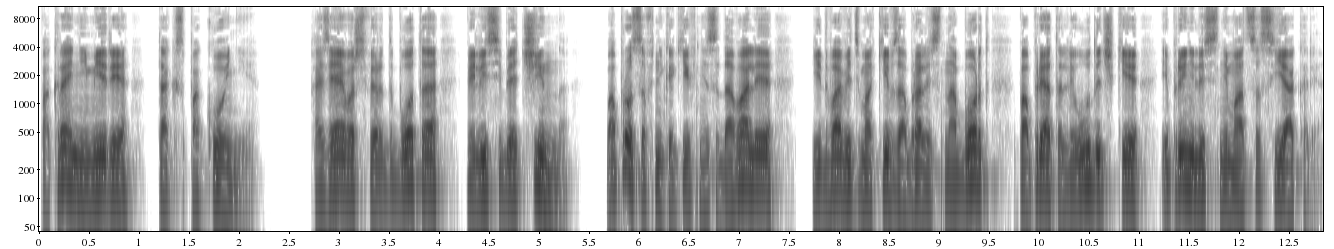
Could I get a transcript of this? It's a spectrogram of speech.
по крайней мере, так спокойнее. Хозяева Швердбота вели себя чинно, Вопросов никаких не задавали, Едва ведьмаки взобрались на борт, попрятали удочки и принялись сниматься с якоря.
